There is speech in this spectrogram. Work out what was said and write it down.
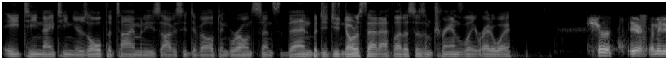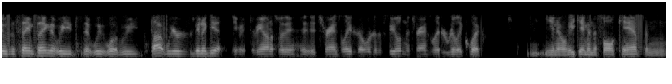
18, 19 years old at the time, and he's obviously developed and grown since then. But did you notice that athleticism translate right away? Sure. Yeah. I mean, it was the same thing that we that we what we thought we were going to get. To be honest with you, it, it translated over to the field and it translated really quick. You know, he came into fall camp and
